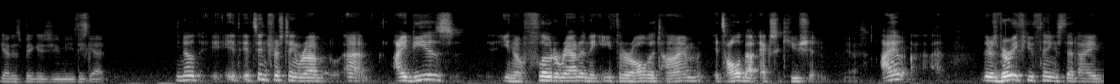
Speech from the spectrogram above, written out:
get as big as you need to get? You know, it, it's interesting, Rob. Uh, ideas, you know, float around in the ether all the time. It's all about execution. Yes. I, I there's very few things that I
